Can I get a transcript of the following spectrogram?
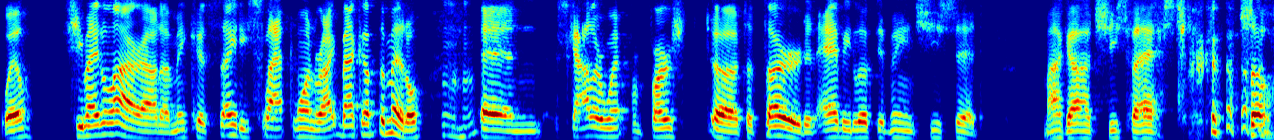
Well, she made a liar out of me because Sadie slapped one right back up the middle. Mhm. And Skylar went from first uh, to third. And Abby looked at me and she said, my God, she's fast. so,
